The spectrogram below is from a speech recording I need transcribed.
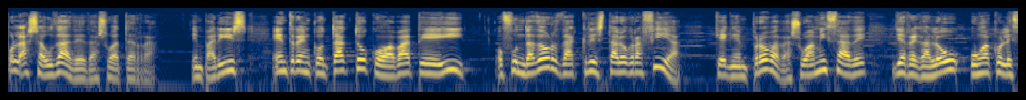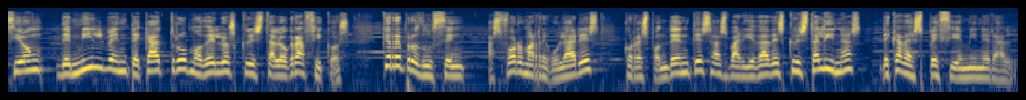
pola saudade da súa terra. En París entra en contacto co abate EI, o fundador da cristalografía, quen en proba da súa amizade lle regalou unha colección de 1024 modelos cristalográficos que reproducen as formas regulares correspondentes ás variedades cristalinas de cada especie mineral.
